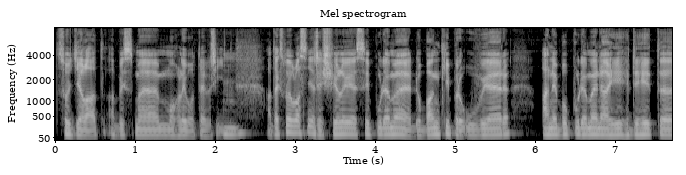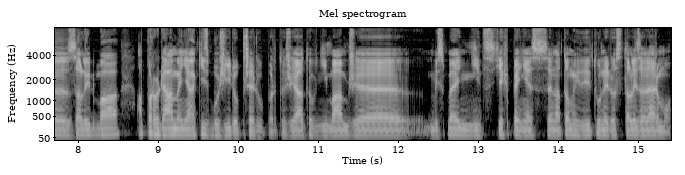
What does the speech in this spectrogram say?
co dělat, aby jsme mohli otevřít. Hmm. A tak jsme vlastně řešili, jestli půjdeme do banky pro úvěr anebo půjdeme na hit eh, za lidma a prodáme nějaký zboží dopředu, protože já to vnímám, že my jsme nic z těch peněz se na tom hitu nedostali zadarmo.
